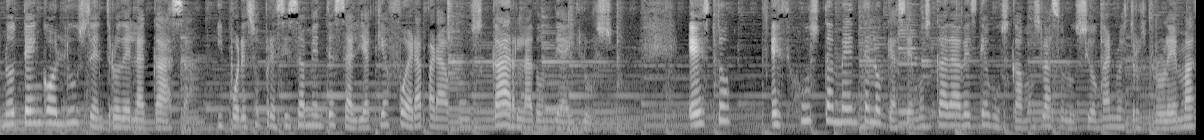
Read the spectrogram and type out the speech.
No tengo luz dentro de la casa y por eso precisamente salí aquí afuera para buscarla donde hay luz. Esto es justamente lo que hacemos cada vez que buscamos la solución a nuestros problemas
